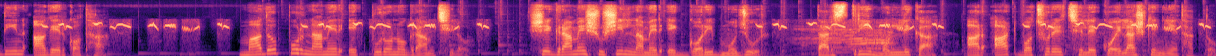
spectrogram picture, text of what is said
দিন আগের কথা। মাধবপুর নামের এক পুরনো গ্রাম ছিল। সে গ্রামে সুশীল নামের এক গরিব মজুর, তার স্ত্রী মল্লিকা আর আট বছরের ছেলে কৈলাসকে নিয়ে থাকত।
